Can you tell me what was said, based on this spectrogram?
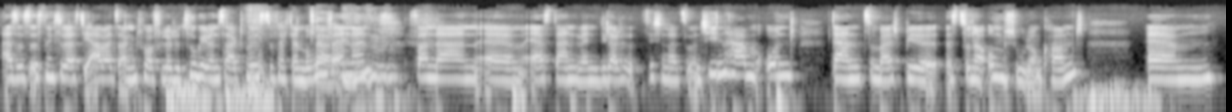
Also es ist nicht so, dass die Arbeitsagentur auf die Leute zugeht und sagt, willst du vielleicht deinen Beruf Klar. ändern, sondern ähm, erst dann, wenn die Leute sich schon dazu entschieden haben und dann zum Beispiel es zu einer Umschulung kommt. Ähm,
